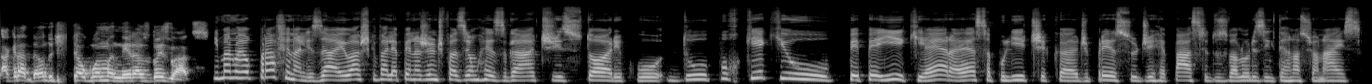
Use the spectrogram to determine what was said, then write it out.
agradando de alguma maneira aos dois lados. E Manuel, para finalizar, eu acho que vale a pena a gente fazer um resgate histórico do porquê que o PPI, que era essa política de preço de repasse dos valores internacionais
